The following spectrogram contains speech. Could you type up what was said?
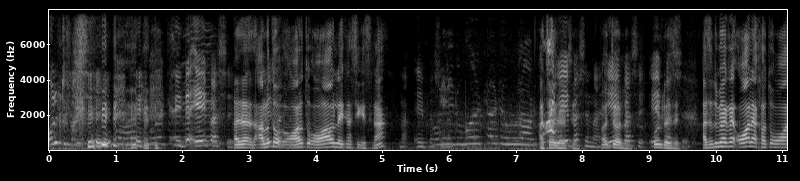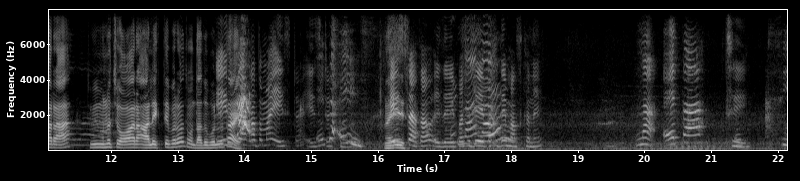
উল্টো পাশে। সিটা এই পাশে। আচ্ছা আলো তো আলো তো অও লেখা শিখেছে না? না এই পাশে আচ্ছা এই পাশে না, এই পাশে, উল্টো হয়েছে। আচ্ছা তুমি একটা অ লেখো তো অ আ তুমি মনে হচ্ছে অ আর আ লিখতে পারো তোমার দাদু বলল তাই? আঁকা তোমার এইচটা এইচটা এই- এই যে এই পাশে দিয়ে এই পাশে দিয়ে মাঝখানে। না এটা সি। সি।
